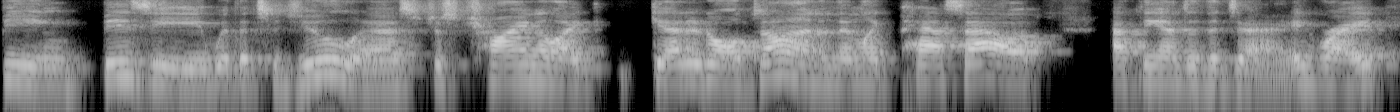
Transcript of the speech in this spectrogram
being busy with a to-do list, just trying to like get it all done and then like pass out at the end of the day, right?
